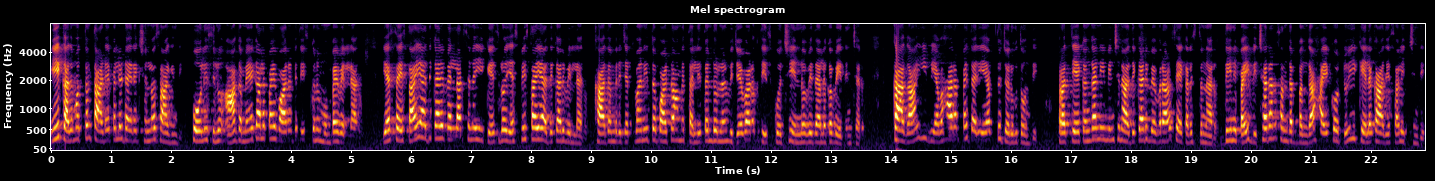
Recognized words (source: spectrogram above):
ఈ కథ మొత్తం తాడేపల్లి డైరెక్షన్లో సాగింది. పోలీసులు ఆగమేఘాలపై వారెంట్ తీసుకుని ముంబై వెళ్ళారు ఎస్ఐ స్థాయి అధికారి వెళ్ళాల్సిన ఈ కేసులో ఎస్పీ స్థాయి అధికారి వెళ్ళారు కాదంబరి జత్వానీతో పాటు ఆమె తల్లిదండ్రులను విజయవాడకు తీసుకువచ్చి ఎన్నో విధాలుగా వేధించారు. కాగా ఈ వ్యవహారంపై దర్యాప్తు జరుగుతోంది. ప్రత్యేకంగా నియమించిన అధికారి వివరాలు సేకరిస్తున్నారు. దీనిపై విచారణ సందర్భంగా హైకోర్టు ఈ కీలక ఆదేశాలు ఇచ్చింది.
